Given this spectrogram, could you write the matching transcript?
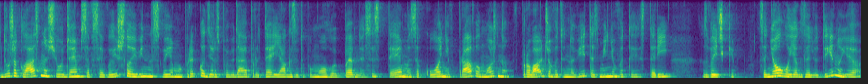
Дуже класно, що у Джеймса все вийшло, і він на своєму прикладі розповідає про те, як за допомогою певної системи, законів, правил можна впроваджувати нові та змінювати старі звички. За нього, як за людину, я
